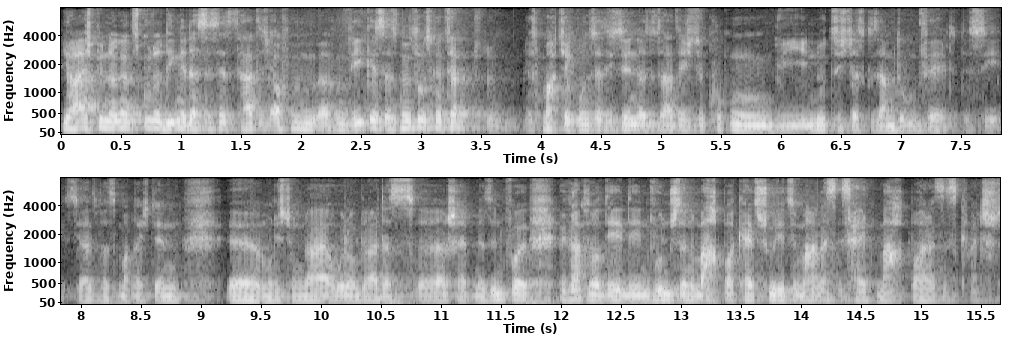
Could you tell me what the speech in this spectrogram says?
Ja, ich bin da ganz guter Dinge, dass das jetzt tatsächlich auf dem, auf dem Weg ist. Das Nutzungskonzept, das macht ja grundsätzlich Sinn, also tatsächlich zu gucken, wie nutze ich das gesamte Umfeld des Sees. Ja, also was mache ich denn äh, in Richtung Naherholung da? Das äh, erscheint mir sinnvoll. Da gab es noch den, den, Wunsch, so eine Machbarkeitsstudie zu machen. Das ist halt machbar, das ist Quatsch,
